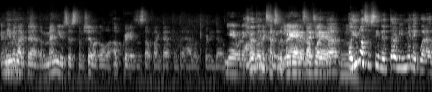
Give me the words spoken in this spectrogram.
And even like the the menu system, shit, like all the upgrades and stuff like that that they had looked pretty dope. Yeah, when they Oh, showed When I they cut to the menu Yeah, and stuff let like you- that. Oh, you must have seen the thirty minute whatever,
